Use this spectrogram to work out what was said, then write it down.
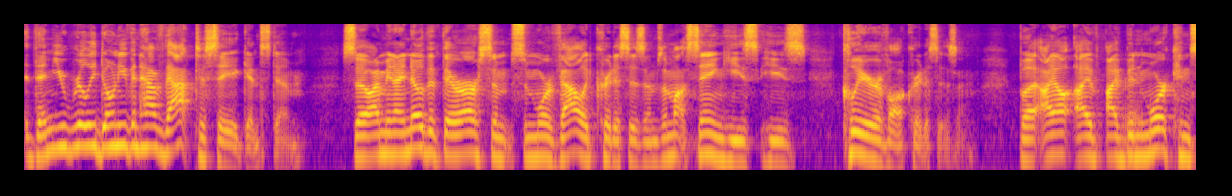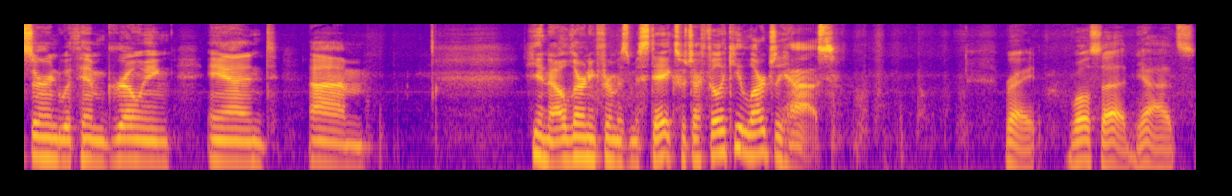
then you really don't even have that to say against him. So I mean, I know that there are some some more valid criticisms. I'm not saying he's he's clear of all criticism, but I I've I've been more concerned with him growing and um, you know learning from his mistakes, which I feel like he largely has. Right. Well said. Yeah, it's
